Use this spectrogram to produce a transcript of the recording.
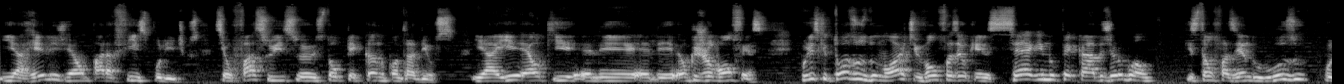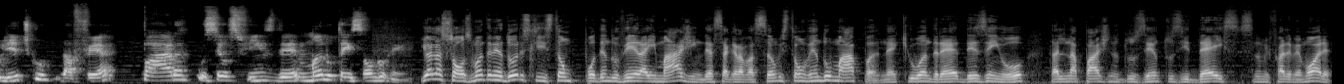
e a religião para fins políticos. Se eu faço isso, eu estou pecando contra Deus. E aí é o que ele, ele é o que Jeroboão fez. Por isso que todos os do norte vão fazer o que eles seguem no pecado de Jeroboão que estão fazendo uso político da fé para os seus fins de manutenção do reino. E olha só, os mantenedores que estão podendo ver a imagem dessa gravação estão vendo o mapa, né, que o André desenhou, tá ali na página 210, se não me falha a memória.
